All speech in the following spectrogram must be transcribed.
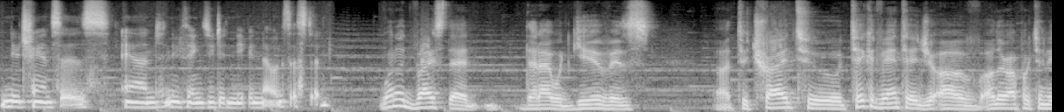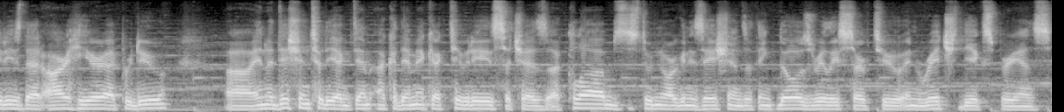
new chances and new things you didn't even know existed. One advice that, that I would give is uh, to try to take advantage of other opportunities that are here at Purdue. Uh, in addition to the academic activities such as uh, clubs, student organizations, I think those really serve to enrich the experience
